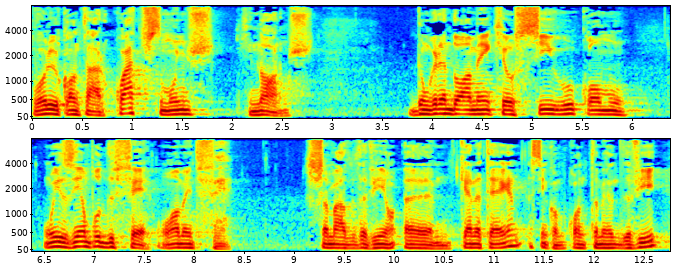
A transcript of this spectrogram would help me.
vou-lhe contar quatro testemunhos enormes de um grande homem que eu sigo como um exemplo de fé, um homem de fé, chamado Davi uh, Kenneth Hagen, assim como conto também de Davi,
